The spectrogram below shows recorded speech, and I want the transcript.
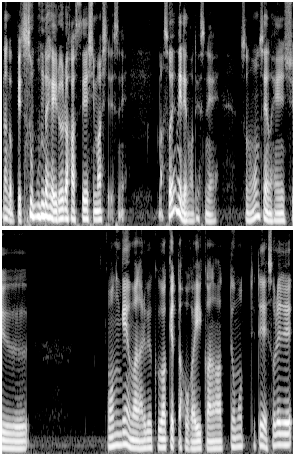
なんか別の問題がいろいろ発生しましてですね。まあそういう意味でもですね、その音声の編集、音源はなるべく分けた方がいいかなって思ってて、それで、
